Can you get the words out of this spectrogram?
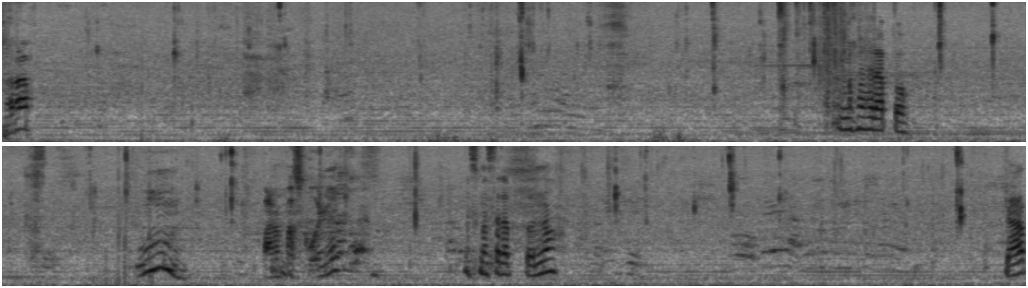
sarap Mas masarap to. mm. parang Pasko ulit Mas masarap to, no? Dap.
